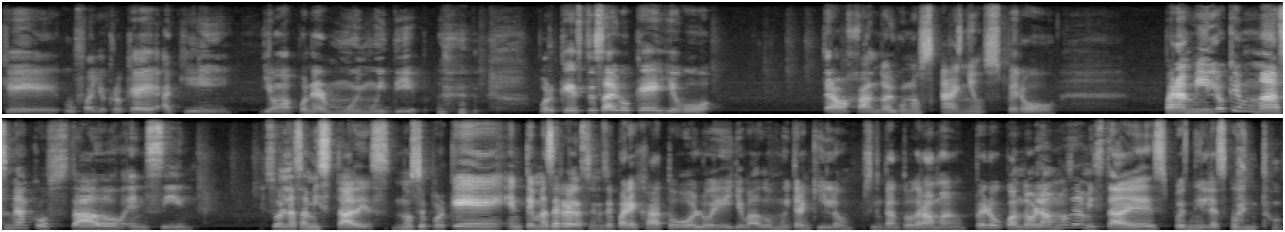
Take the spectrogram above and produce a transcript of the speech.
Que, ufa, yo creo que aquí yo me voy a poner muy, muy deep. porque esto es algo que llevo trabajando algunos años, pero para mí lo que más me ha costado en sí son las amistades. No sé por qué en temas de relaciones de pareja todo lo he llevado muy tranquilo, sin tanto drama, pero cuando hablamos de amistades, pues ni les cuento.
